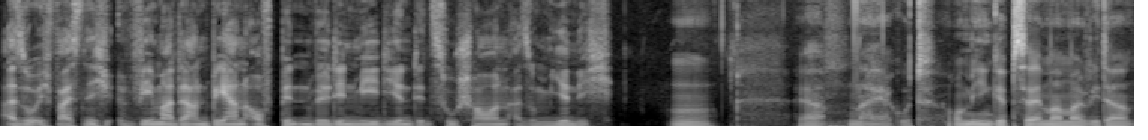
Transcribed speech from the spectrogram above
Also ich weiß nicht, wem er da einen Bären aufbinden will, den Medien, den Zuschauern, also mir nicht. Hm. Ja, naja gut. Um ihn gibt es ja immer mal wieder.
